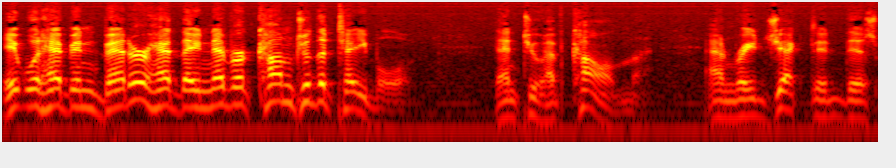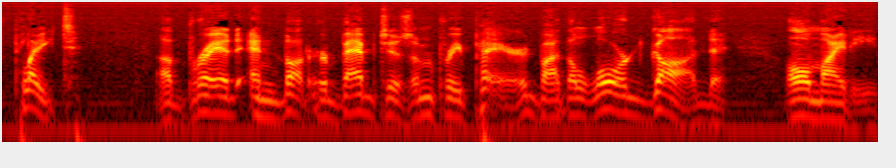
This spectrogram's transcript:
It would have been better had they never come to the table than to have come and rejected this plate of bread and butter baptism prepared by the Lord God Almighty.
